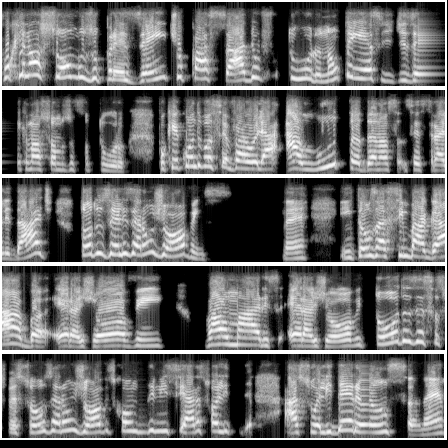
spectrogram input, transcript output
porque nós somos o presente, o passado e o futuro. Não tem essa de dizer que nós somos o futuro. Porque quando você vai olhar a luta da nossa ancestralidade, todos eles eram jovens, né? Então, Zacim Bagaba era jovem, Valmares era jovem, todas essas pessoas eram jovens quando iniciaram a sua, a sua liderança, né?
